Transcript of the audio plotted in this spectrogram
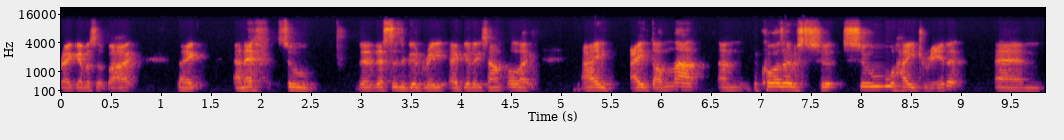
right? Give us it back. Like and if so, the, this is a good re- a good example. Like I I done that, and because I was so, so hydrated, um,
